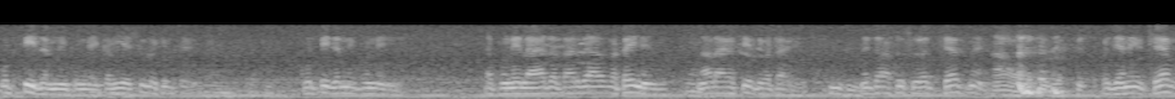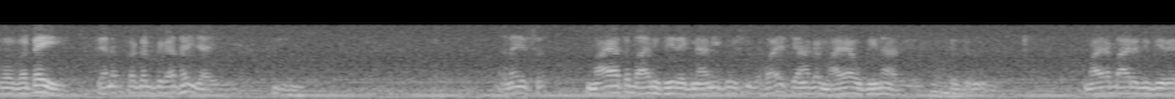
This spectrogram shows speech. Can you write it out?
કોટી જન્મી પુણ્ય કવિએ શું લખ્યું છે? કોટી જન્મી પુણ્ય. આ પુણ્ય લાયા તો તારે વટાઈ ને ના લાયા સી વટાવી? નહીં તો આખું સુરત છે જ ને. પણ જેની છે વટાઈ તેને પ્રગટ ભેગા થઈ જાય. અને માયા તો બહાર ઊભી રહે. જ્ઞાની પુરુષ હોય ત્યાં આગળ માયા ઊભી ના રહે. માયા બહાર જ ઊભી રહે.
